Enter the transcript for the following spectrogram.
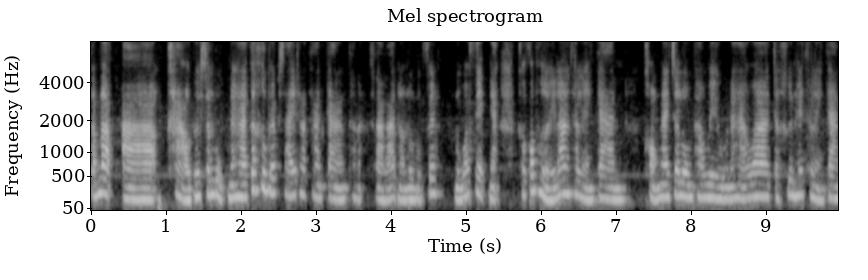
สำหรับข่าวโดยสรุปนะคะก็คือเว็บไซต์ธนาคารกลางสหรัฐหรือเฟหรือว่าเฟดเนี่ยเขาก็เผยร่างแถลงการของนายเจอโรมพาเวลนะคะว่าจะขึ้นให้แถลงการ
